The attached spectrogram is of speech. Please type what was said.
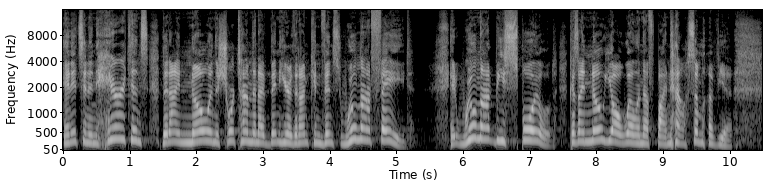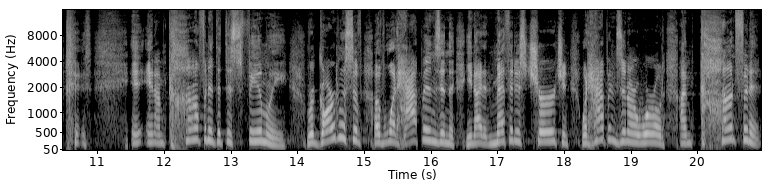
And it's an inheritance that I know in the short time that I've been here that I'm convinced will not fade. It will not be spoiled because I know y'all well enough by now, some of you. and, and, I'm confident that this family, regardless of, of what happens in the United Methodist Church and what happens in our world, I'm confident.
